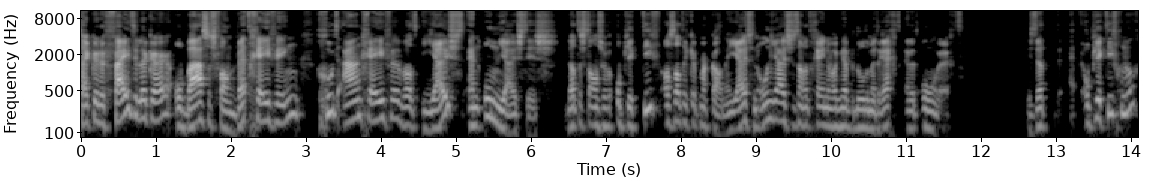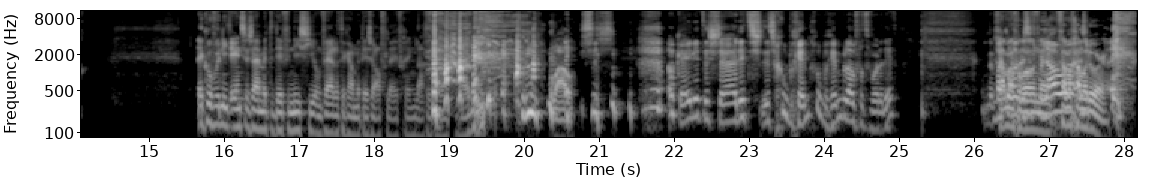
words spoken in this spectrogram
Zij kunnen feitelijker op basis van wetgeving goed aangeven wat juist en onjuist is. Dat is dan zo objectief als dat ik het maar kan. En juist en onjuist is dan hetgene wat ik net bedoelde met recht en het onrecht. Is dat objectief genoeg? Ik hoef het niet eens te zijn met de definitie om verder te gaan met deze aflevering. Het hebben. Wauw. Oké, dit, is, eh, dit, is, dit is een goed begin. Goed begin, beloof wat te worden dit. Ga maar Colin, gewoon, eh, jou, ga maar, eh, ga maar is- door.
